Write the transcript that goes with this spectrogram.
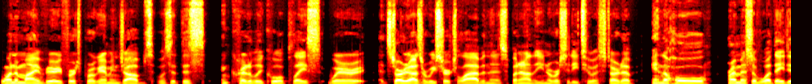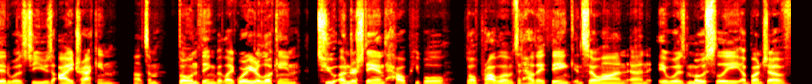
One of my very first programming jobs was at this incredibly cool place where it started as a research lab and then it spun out of the university to a startup. And the whole premise of what they did was to use eye tracking, not some phone thing, but like where you're looking to understand how people solve problems and how they think and so on. And it was mostly a bunch of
